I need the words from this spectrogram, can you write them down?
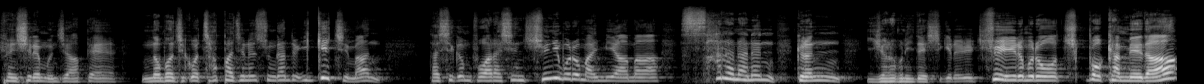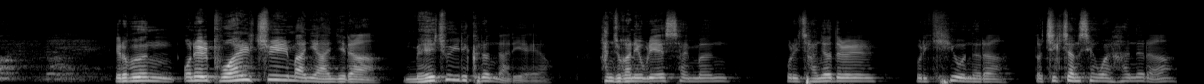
현실의 문제 앞에 넘어지고 자빠지는 순간도 있겠지만 다시금 부활하신 주님으로 말미암아 살아나는 그런 여러분이 되시기를 주의 이름으로 축복합니다. 여러분 오늘 부활 주일만이 아니라 매주일이 그런 날이에요. 한 주간의 우리의 삶은 우리 자녀들 우리 키우느라 또 직장 생활하느라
